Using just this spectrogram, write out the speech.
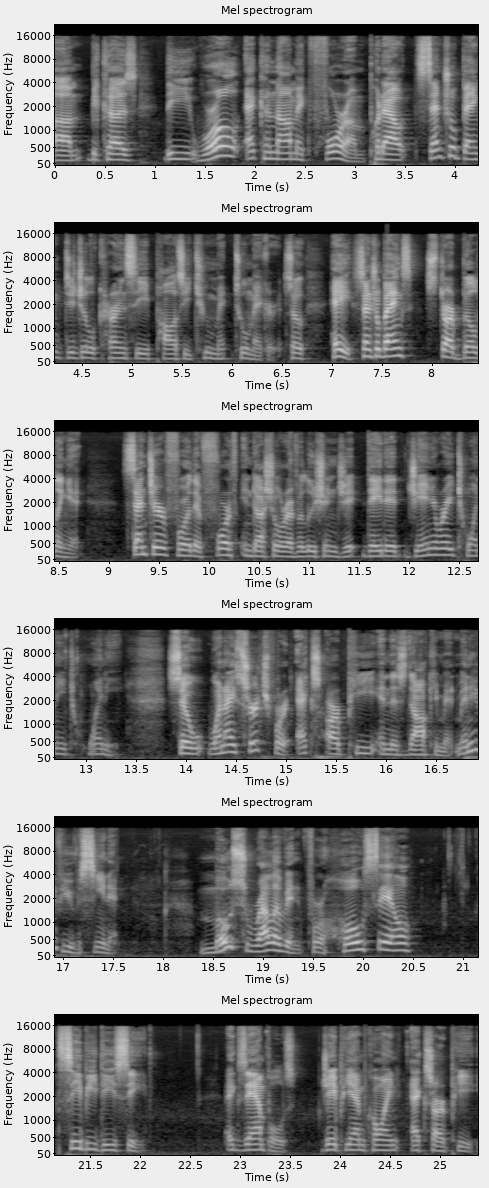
um, because the World Economic Forum put out central bank digital currency policy toolmaker. So, hey, central banks, start building it. Center for the Fourth Industrial Revolution, j- dated January 2020. So, when I search for XRP in this document, many of you have seen it. Most relevant for wholesale CBDC. Examples JPM coin XRP.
